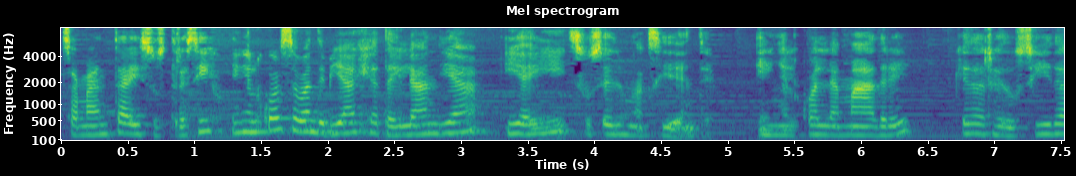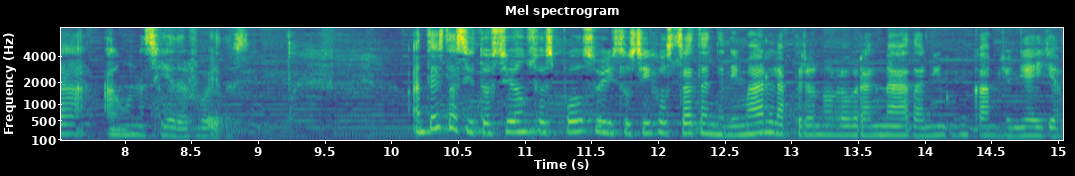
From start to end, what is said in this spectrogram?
Samantha y sus tres hijos, en el cual se van de viaje a Tailandia y ahí sucede un accidente, en el cual la madre queda reducida a una silla de ruedas. Ante esta situación, su esposo y sus hijos tratan de animarla, pero no logran nada, ningún cambio en ella.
